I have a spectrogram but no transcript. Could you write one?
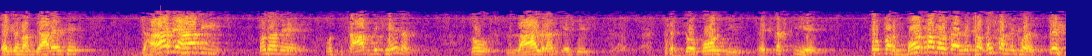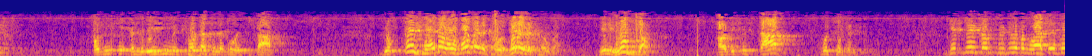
ایک دفعہ ہم جا رہے تھے۔ جہاں جہاں بھی، انہوں نے وہ کتاب لکھے نا، تو لال رنگ ایسی چوکور سی ایک تختی ہے، اوپر موٹا موٹا لکھا، اوپر لکھو ہے کس اور نیچے انگریزی میں چھوٹا سا لکھو ہے کتاب۔ جو کس ہے نا، وہ موٹا لکھا ہوا بڑا لکھا ہوا ہے یعنی رک جاؤ۔ اور جس اسٹاف وہ چھوٹے لکھے جتنے کمپیوٹر منگواتے تھے،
